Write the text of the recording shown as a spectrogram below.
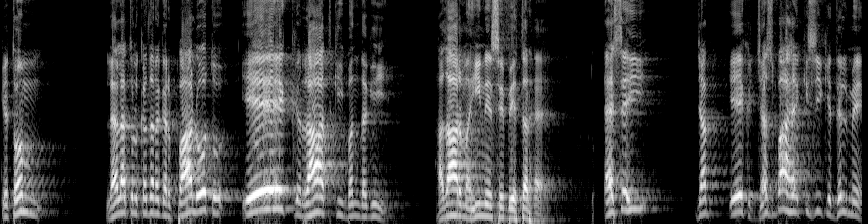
کہ تم للت القدر اگر پالو تو ایک رات کی بندگی ہزار مہینے سے بہتر ہے۔ تو ایسے ہی جب ایک جذبہ ہے کسی کے دل میں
